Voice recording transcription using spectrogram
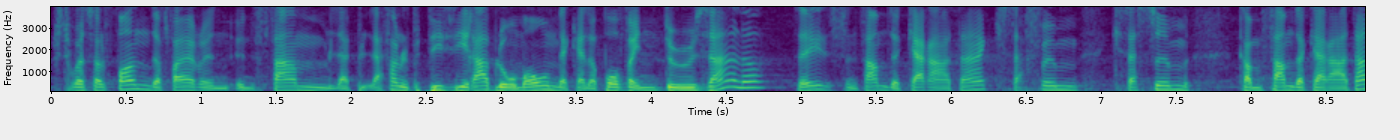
Je trouvais ça le fun de faire une, une femme, la, la femme la plus désirable au monde, mais qu'elle n'a pas 22 ans. Là. C'est une femme de 40 ans qui s'assume, qui s'assume comme femme de 40 ans.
